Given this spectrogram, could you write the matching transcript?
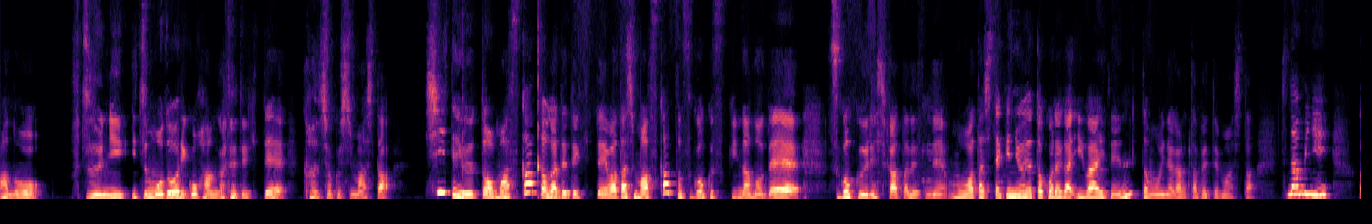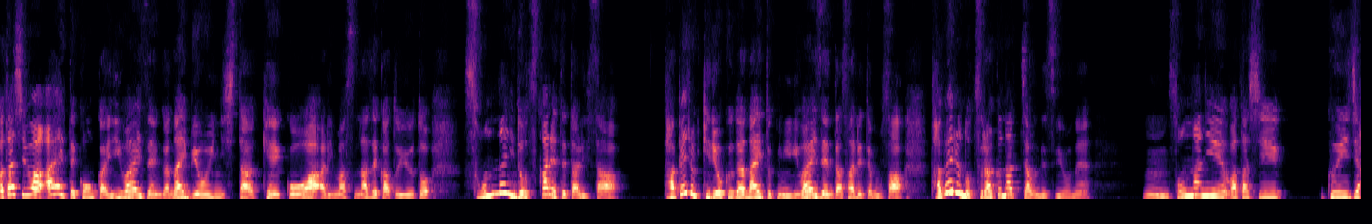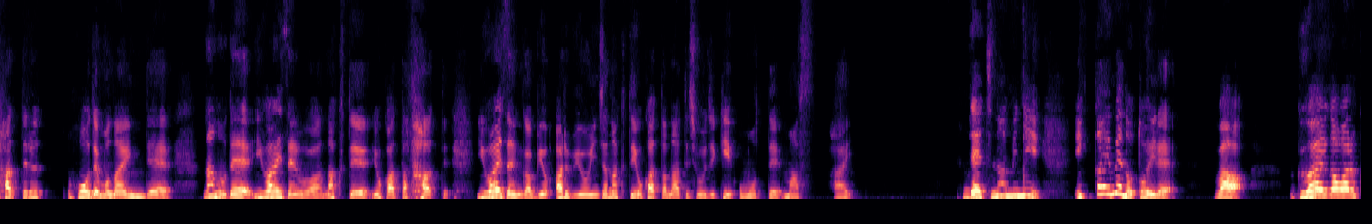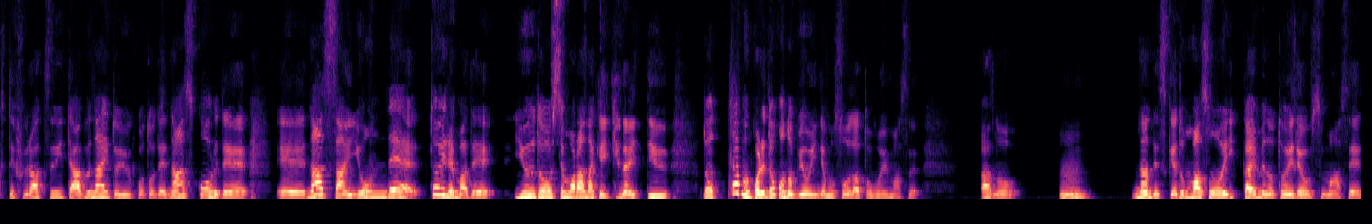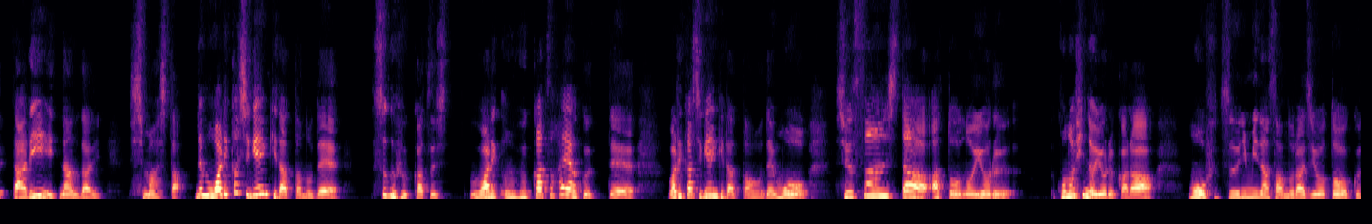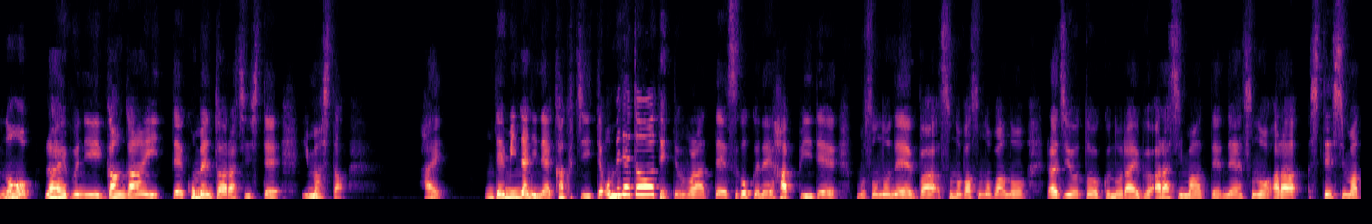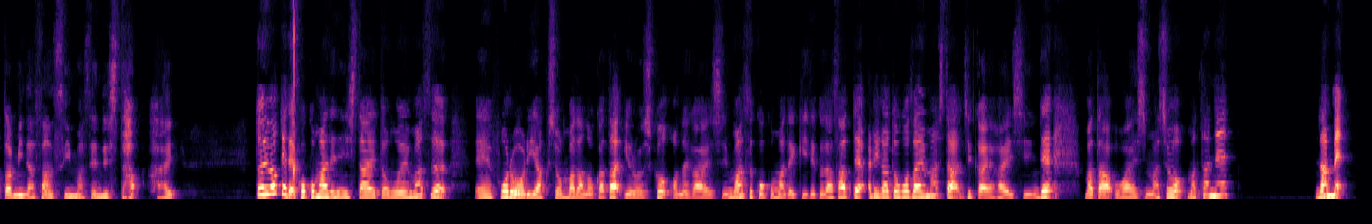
あの、普通にいつも通りご飯が出てきて完食しました。強いて言うと、マスカットが出てきて、私マスカットすごく好きなので、すごく嬉しかったですね。もう私的に言うとこれが祝い膳と思いながら食べてました。ちなみに、私はあえて今回祝い膳がない病院にした傾向はあります。なぜかというと、そんなにどつかれてたりさ、食べる気力がない時に祝い膳出されてもさ、食べるの辛くなっちゃうんですよね。うん、そんなに私、食い意地張ってる方でもないんで、なので、祝い膳はなくてよかったなって、祝い膳がある病院じゃなくてよかったなって正直思ってます。はい。で、ちなみに、1回目のトイレは、具合が悪くてふらついて危ないということで、ナースコールで、えー、ナースさん呼んで、トイレまで誘導してもらわなきゃいけないっていう、多分これどこの病院でもそうだと思います。あの、うん。なんですけど、まあその1回目のトイレを済ませたり、なんだりしました。でもわりかし元気だったので、すぐ復活し、割復活早くって、わりかし元気だったので、もう出産した後の夜、この日の夜から、もう普通に皆さんのラジオトークのライブにガンガン行ってコメント嵐していました。はい。で、みんなにね、各地行って、おめでとうって言ってもらって、すごくね、ハッピーで、もうそのね、場、その場その場のラジオトークのライブ荒らし回ってね、その荒らしてしまった皆さんすいませんでした。はい。というわけで、ここまでにしたいと思います。えー、フォロー、リアクションまだの方、よろしくお願いします。ここまで聞いてくださってありがとうございました。次回配信でまたお会いしましょう。またね。なめ。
